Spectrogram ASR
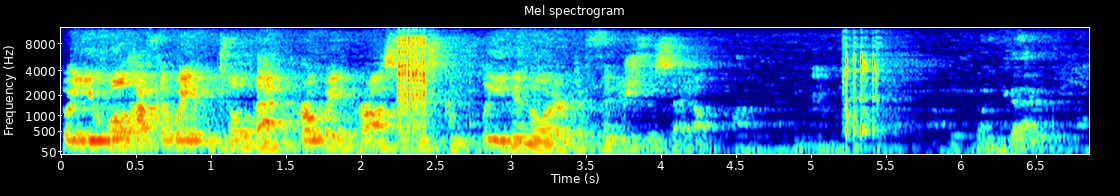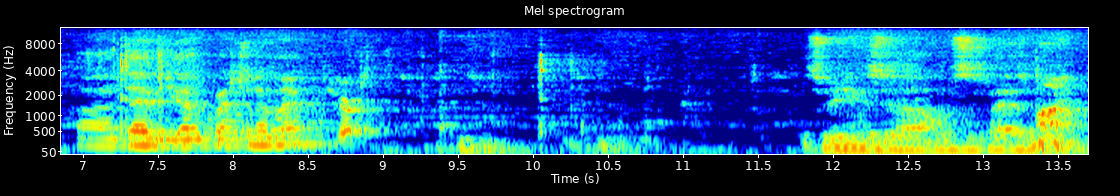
but you will have to wait until that probate process is complete in order to finish the sale. Okay. Uh, David, you have a question over there? Sure. This reading is uh, almost as bad as mine.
